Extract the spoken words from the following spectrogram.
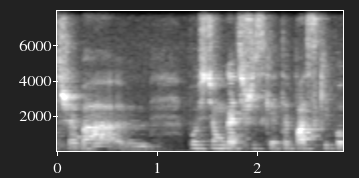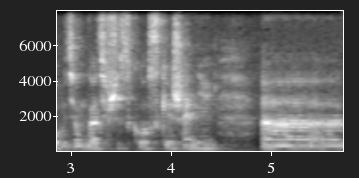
trzeba pościągać wszystkie te paski, powyciągać wszystko z kieszeni e, e,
